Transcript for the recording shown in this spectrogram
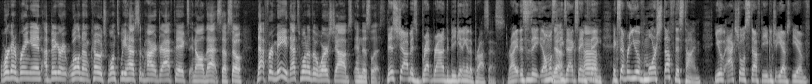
We're going to bring in a bigger, well known coach once we have some higher draft picks and all that stuff. So, that for me, that's one of the worst jobs in this list. This job is Brett Brown at the beginning of the process, right? This is the, almost Yeah. the exact same Uh, thing, except for you have more stuff this time. You have actual stuff that you can. You have you have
